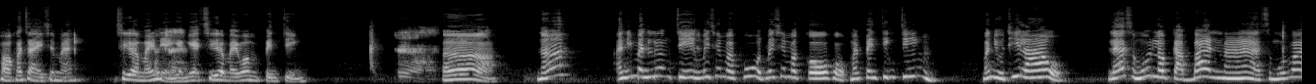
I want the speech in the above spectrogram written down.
พอเข้าใจใช่ไหมเชื่อไหมเนี่ย อย่างเงี้ยเชื่อไหมว่ามันเป็นจริงเชื่อเออ นะ อันนี้มันเรื่องจริง ไม่ใช่มาพูด ไม่ใช่มาโกหก มันเป็นจริง ๆ มันอยู่ที่เรา และสมมุติเรากลับบ้านมา สมมุติว่า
